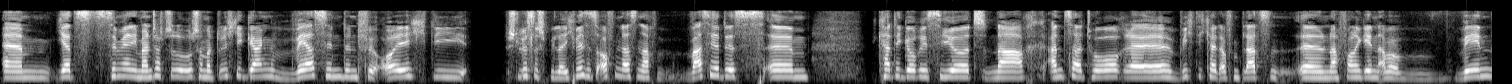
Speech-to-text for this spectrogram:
Ähm, jetzt sind wir die Mannschaft schon mal durchgegangen. Wer sind denn für euch die Schlüsselspieler? Ich will es jetzt offen lassen, nach was ihr das ähm, kategorisiert, nach Anzahl Tore, Wichtigkeit auf dem Platz äh, nach vorne gehen, aber wen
